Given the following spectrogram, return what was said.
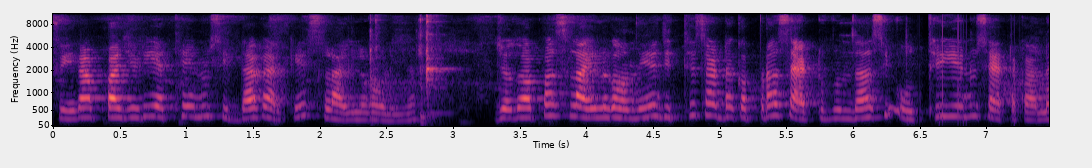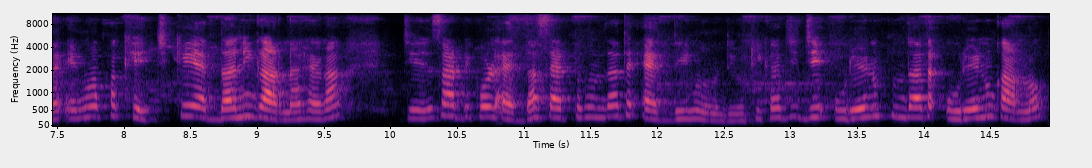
ਫਿਰ ਆਪਾਂ ਜਿਹੜੀ ਇੱਥੇ ਇਹਨੂੰ ਸਿੱਧਾ ਕਰਕੇ ਸਲਾਈ ਲਗਾਉਣੀ ਆ ਜਦੋਂ ਆਪਾਂ ਸਲਾਈ ਲਗਾਉਂਦੇ ਆ ਜਿੱਥੇ ਸਾਡਾ ਕੱਪੜਾ ਸੈੱਟ ਹੁੰਦਾ ਸੀ ਉੱਥੇ ਹੀ ਇਹਨੂੰ ਸੈੱਟ ਕਰਨਾ ਇਹਨੂੰ ਆਪਾਂ ਖਿੱਚ ਕੇ ਐਦਾਂ ਨਹੀਂ ਕਰਨਾ ਹੈਗਾ। ਜੇ ਸਾਡੇ ਕੋਲ ਐਦਾਂ ਸੈੱਟ ਹੁੰਦਾ ਤੇ ਐਦਾਂ ਹੀ ਹੋਣ ਦਿਓ, ਠੀਕ ਆ ਜੀ? ਜੇ ਉਰੇ ਨੂੰ ਹੁੰਦਾ ਤਾਂ ਉਰੇ ਨੂੰ ਕਰ ਲਓ।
